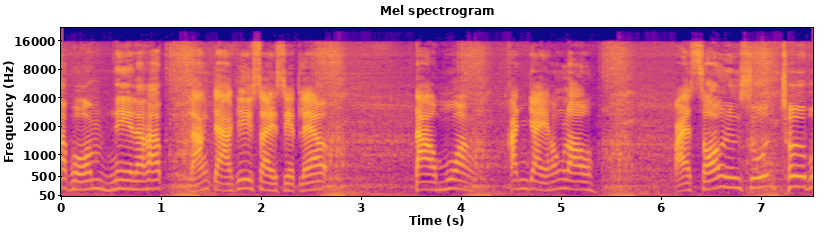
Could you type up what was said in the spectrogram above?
ครับผมนี่แหละครับ หลังจากที่ใส่เสร็จแล้วเต้าม่วงคันใหญ่ของเรา 8210เทอร์โบ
